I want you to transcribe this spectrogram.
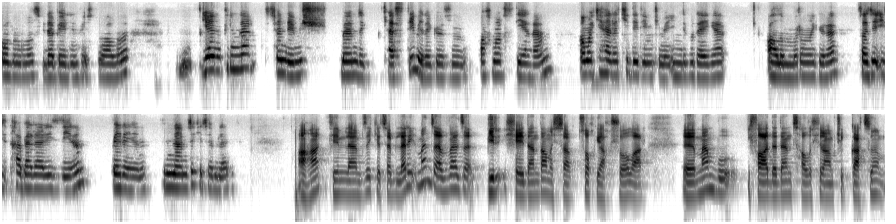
Golden Globes, bir də Berlin festivalı. Yəni filmlər sən demiş, mənim də kəsdi belə gözüm baxmaq istəyirəm. Amma ki hələ ki dediyim kimi indi bu dəqiqə alınmır. Ona görə sadəcə iz xəbərləri izləyirəm. Belə yəni filmlərimizə keçə bilərik. Aha, filmlərimizə keçə bilərik. Məncə əvvəlcə bir şeydən danışsaq çox yaxşı olar. E, mən bu ifadədən çalışıram ki, qaçım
